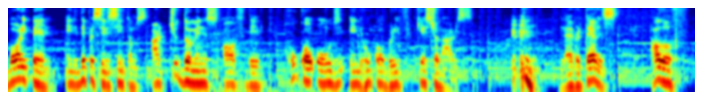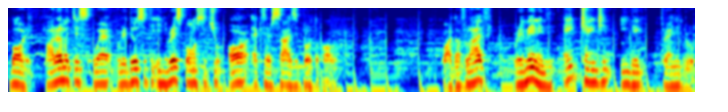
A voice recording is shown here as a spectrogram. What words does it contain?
body pain and depressive symptoms are two domains of the WHOQOL-Old and WHOQOL-Brief questionnaires. Nevertheless, out of body parameters were reduced in response to our exercise protocol. Quality of life remained unchanged in the training group.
